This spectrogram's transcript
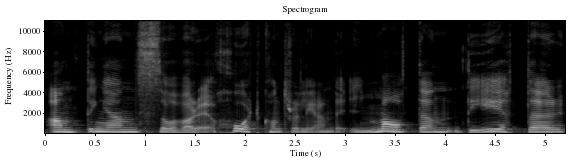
Antingen så var det hårt kontrollerande i maten, dieter,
